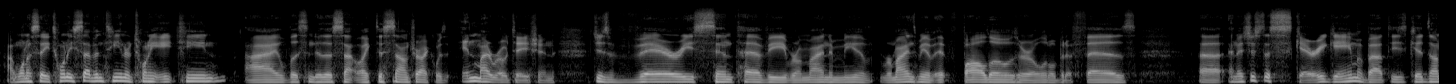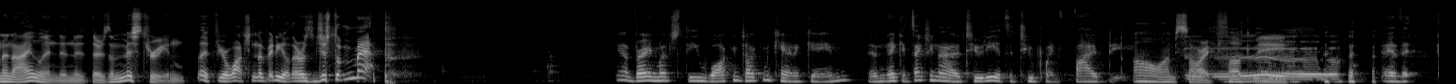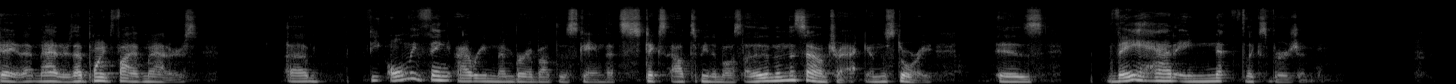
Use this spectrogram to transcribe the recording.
I want to say 2017 or 2018. I listened to this sound like this soundtrack was in my rotation, just very synth heavy. Reminded me of reminds me of It Follows or a little bit of Fez. Uh, and it's just a scary game about these kids on an island, and there's a mystery. And if you're watching the video, there's just a map. Yeah, very much the walk and talk mechanic game. And Nick, it's actually not a 2D, it's a 2.5D. Oh, I'm sorry. Fuck me. Ooh. Hey, that, that matters. That 0.5 matters. Um, the only thing I remember about this game that sticks out to me the most, other than the soundtrack and the story, is they had a Netflix version.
